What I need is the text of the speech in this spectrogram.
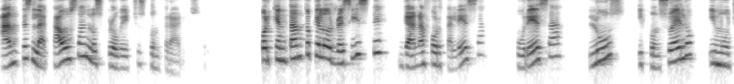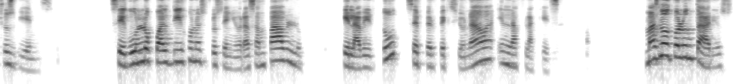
Antes la causan los provechos contrarios. Porque en tanto que los resiste, gana fortaleza, pureza, luz y consuelo y muchos bienes. Según lo cual dijo nuestro Señor a San Pablo, que la virtud se perfeccionaba en la flaqueza. Más los voluntarios,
